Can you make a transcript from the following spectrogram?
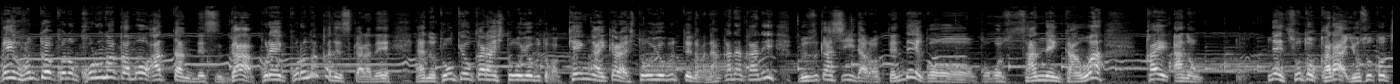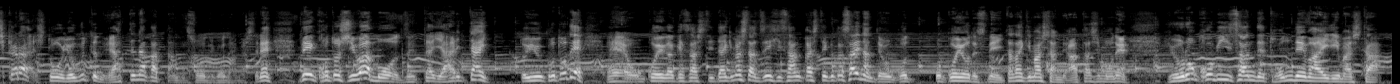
で、本当はこのコロナ禍もあったんですが、これコロナ禍ですからね、あの、東京から人を呼ぶとか、県外から人を呼ぶっていうのがなかなかね、難しいだろうってんで、こう、ここ3年間は、かい、あの、ね、外から、よそと地から人を呼ぶっていうのをやってなかったんだそうでございましてね。で、今年はもう絶対やりたい。ということで、えーお声掛けさせていただきました。ぜひ参加してくださいなんておお声をですね、いただきましたんで、私もね、喜びさんで飛んで参りました。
